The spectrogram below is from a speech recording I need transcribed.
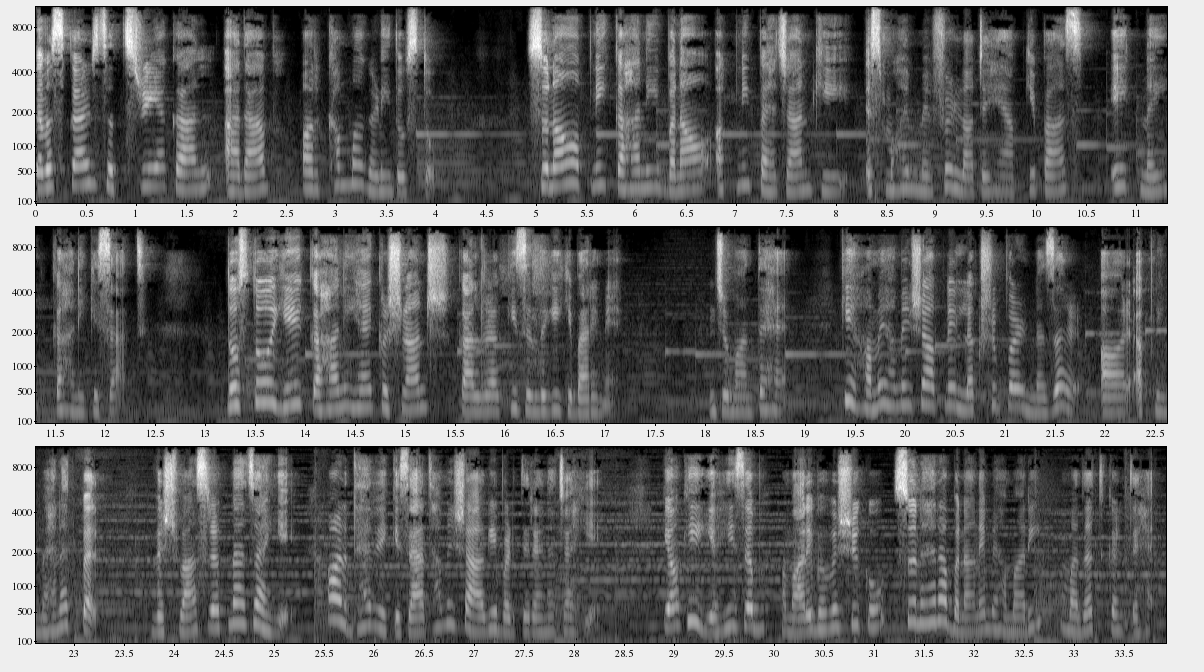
नमस्कार, सत अकाल, आदाब और खम्मा गणी दोस्तों। सुनाओ अपनी कहानी, बनाओ अपनी पहचान की इस मुहिम में फिर लौटे हैं आपके पास एक नई कहानी के साथ। दोस्तों, ये कहानी है कृष्णांश कालरा की ज़िंदगी के बारे में, जो मानते हैं कि हमें हमेशा अपने लक्ष्य पर नज़र और अपनी मेहनत पर विश्वास रखना चाहिए और धैर्य के साथ हमेशा आगे बढ़ते रहना चाहिए। क्योंकि यही सब हमारे भविष्य को सुनहरा बनाने में हमारी मदद करते हैं।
